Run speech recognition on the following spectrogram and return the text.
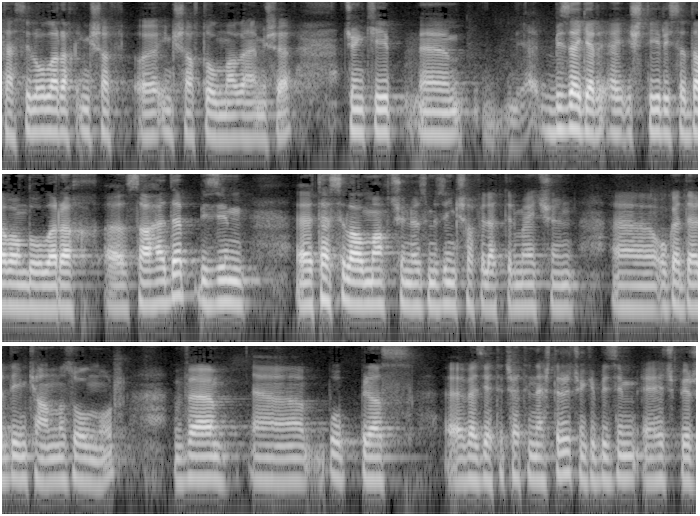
təhsil olaraq inkişaf inkişafda olmağı həmişə. Çünki biz əgər işləyiriksə davamlı olaraq sahədə bizim təhsil almaq üçün, özümüzü inkişaf elətdirmək üçün o qədər də imkanımız olmur və bu biraz vəziyyəti çətinləşdirir çünki bizim heç bir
